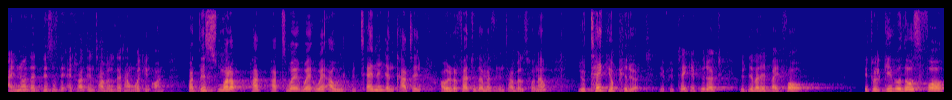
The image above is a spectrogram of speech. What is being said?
I know that this is the actual interval that I'm working on, but these smaller part, parts where, where, where I will be turning and cutting, I will refer to them as intervals for now. You take your period. If you take a period, you divide it by four. It will give you those four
